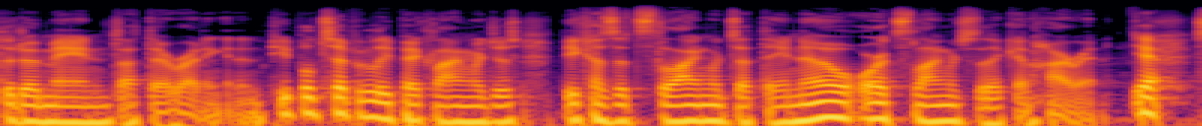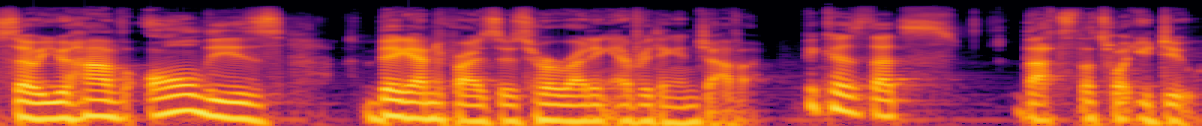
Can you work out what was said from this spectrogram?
the domain that they're writing it in. People typically pick languages because it's the language that they know or it's the language that they can hire in. Yeah. So you have all these big enterprises who are writing everything in Java. Because that's That's that's what you do.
